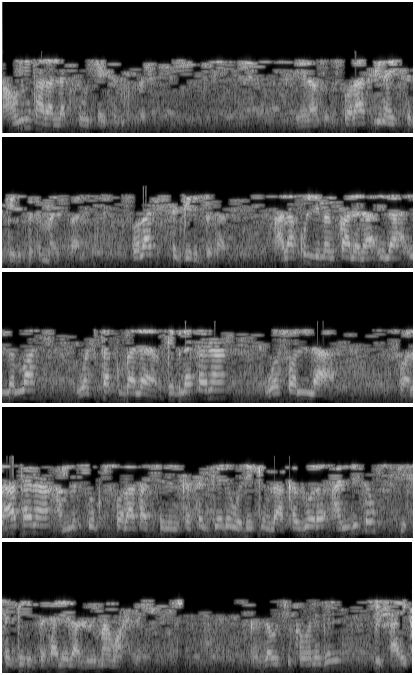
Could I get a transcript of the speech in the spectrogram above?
አሁንም ታላላቅ ሰዎች አይሰግዱበትም። ሌላ ሶላት ግን አይሰገድበትም አይባልም። ሶላት ይሰገድበታል። አላ ኩል መን ቃለ ላ ኢላሃ ኢለላህ ወስተቅበለ ቂብለተና ወሶላ ሶላተና አምስት ወቅት ሶላታችንን ከሰገደ ወደ ቂብላ ከዞረ አንድ ሰው ይሰገድበታል ይላሉ ኢማም አህመድ። ከዛ ውጭ ከሆነ ግን ታሪክ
